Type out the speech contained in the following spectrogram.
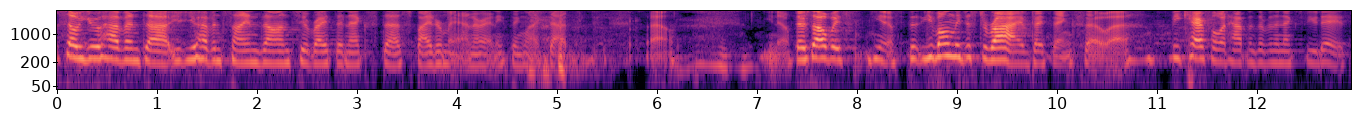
so you haven't uh, you haven't signed on to write the next Spider-Man or anything like that. well, you know, there's always, you know, you've only just arrived, I think, so uh, be careful what happens over the next few days.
